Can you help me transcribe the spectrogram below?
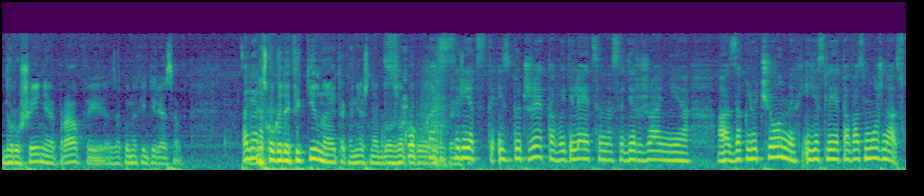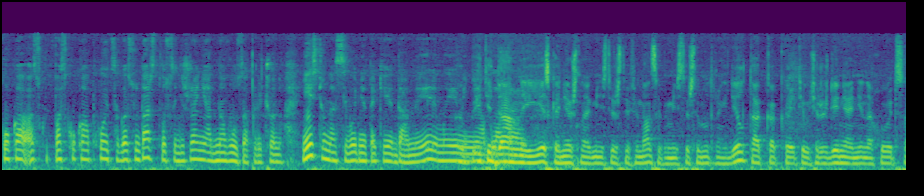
нарушения прав и законных интересов. Валера, Насколько это эффективно, это, конечно, должно Сколько средств из бюджета выделяется на содержание заключенных, и если это возможно, сколько, во сколько обходится государству содержание одного заключенного? Есть у нас сегодня такие данные, или мы ими не Эти обладаем? данные есть, конечно, в Министерстве финансов и Министерстве внутренних дел, так как эти учреждения, они находятся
